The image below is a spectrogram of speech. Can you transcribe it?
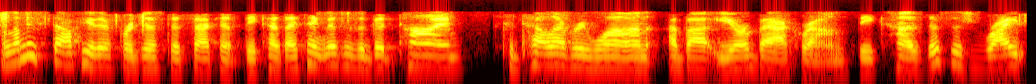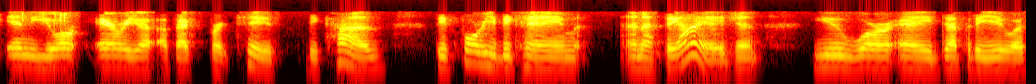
Well, let me stop you there for just a second because I think this is a good time to tell everyone about your background because this is right in your area of expertise because before you became an FBI agent, you were a deputy U.S.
